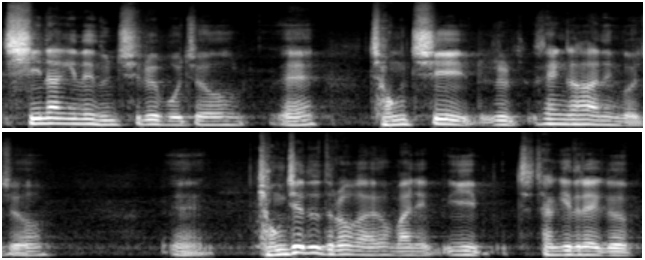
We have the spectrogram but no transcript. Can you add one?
신앙인의 눈치를 보죠. 예? 정치를 생각하는 거죠. 예? 경제도 들어가요. 만약 이 자기들의 그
